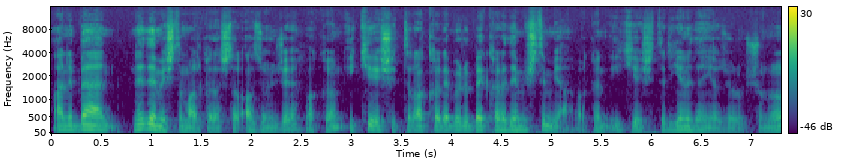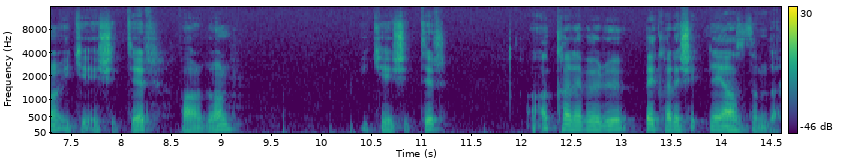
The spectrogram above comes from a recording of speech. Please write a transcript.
Hani ben ne demiştim arkadaşlar az önce? Bakın 2 eşittir a kare bölü b kare demiştim ya. Bakın 2 eşittir yeniden yazıyorum şunu. 2 eşittir pardon. 2 eşittir a kare bölü b kare şeklinde yazdığımda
